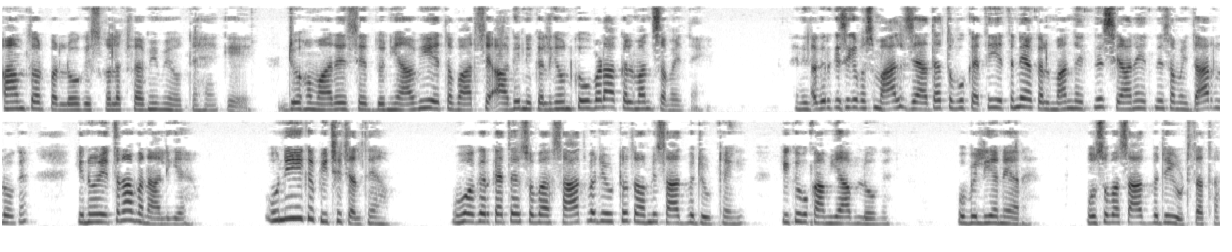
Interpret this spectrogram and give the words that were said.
عام طور پر لوگ اس غلط فہمی میں ہوتے ہیں کہ جو ہمارے سے دنیاوی اعتبار سے آگے نکل گئے، ان کو وہ بڑا عقل مند سمجھتے ہیں۔ یعنی اگر کسی کے پاس مال زیادہ تو وہ کہتے ہیں اتنے عقل مند اتنے سیاح اتنے سمجھدار لوگ ہیں کہ انہوں نے اتنا بنا لیا ہے۔ انہیں کے پیچھے چلتے ہیں ہم۔ وہ اگر کہتے ہیں صبح سات بجے اٹھو تو ہم بھی سات بجے اٹھیں گے، کیونکہ وہ کامیاب لوگ ہیں۔ وہ بلین ایئر ہے وہ صبح سات بجے ہی اٹھتا تھا،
